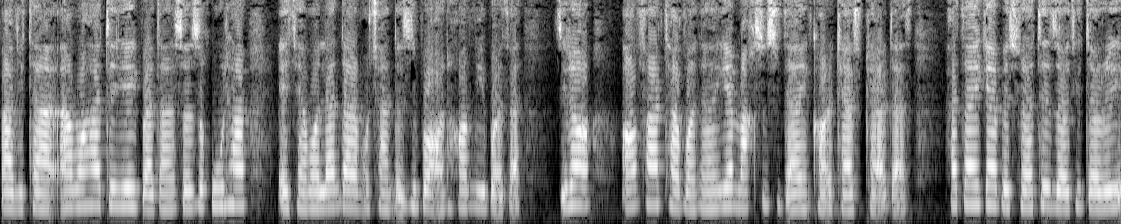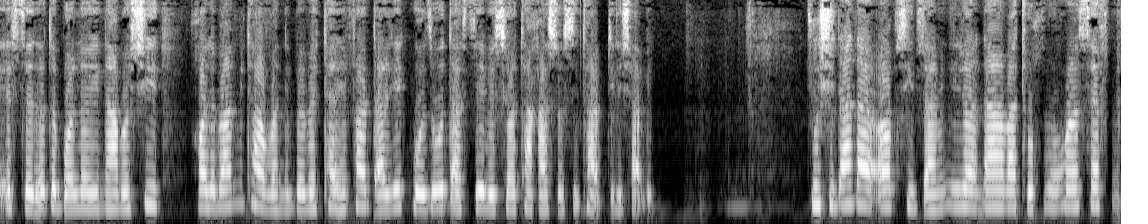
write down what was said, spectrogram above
قویترند اما حتی یک بدنساز غول هم احتمالا در مچاندازی با آنها میبازد. زیرا آن فرد توانایی مخصوصی در این کار کسب کرده است. حتی اگر به صورت ذاتی دارای استعداد بالایی نباشید غالبا می‌توانید به بهترین فرد در یک حوزه و دسته بسیار تخصصی تبدیل شوید جوشیدن در آب سیب زمینی را نرم و تخم را سفت می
